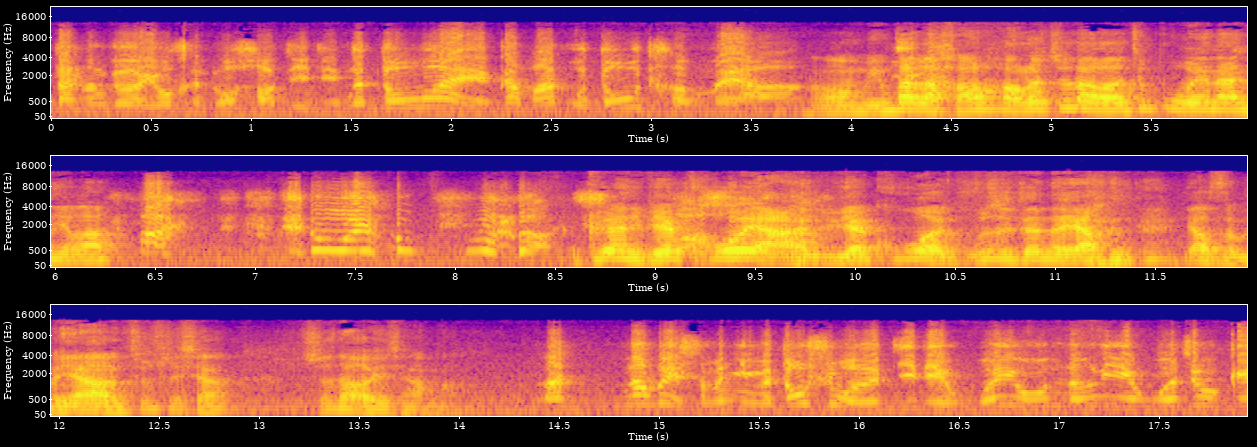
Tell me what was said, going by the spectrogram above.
大昌哥哥有很多好弟弟，那都爱呀，干嘛我都疼了呀？哦，明白了，好了好了，知道了，就不为难你了。我要哭了。哥，你别哭呀，你别哭，不是真的要要怎么样，就是想知道一下嘛。那那为为什么你们都是我的弟弟？我有能力我就给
